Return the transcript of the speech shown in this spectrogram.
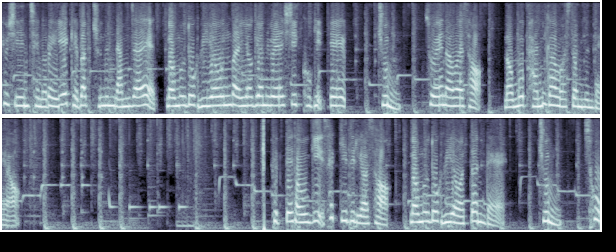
휴시인 채널A에 개박 주는 남자의 너무도 귀여운 반려견 외식 고기의 중 소에 나와서 너무 반가웠었는데요. 그때 더욱이 새끼들이어서 너무도 귀여웠던데 중, 소,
